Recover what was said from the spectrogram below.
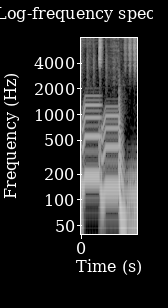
Bye.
